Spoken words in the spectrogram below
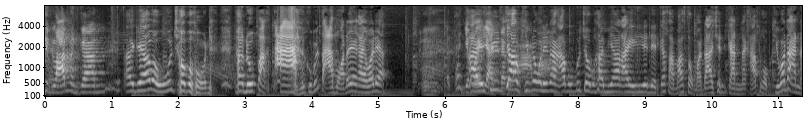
สิบล้านเหมือนกัน โอเคครับบอกคุณผู้ชมโอ้โหถ้าดูปากตาคุณไม่ตาบอดได้ยังไงวะเนี่ยถ้ายังใครไม่อยากชื่นจะชอบคลิปในวันนี้นะครับคุณผู้ชมใครมีอะไรเด็ดๆก็สามารถส่งมาได้เช่นกันนะครับผมคิดว่าด่านไหน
